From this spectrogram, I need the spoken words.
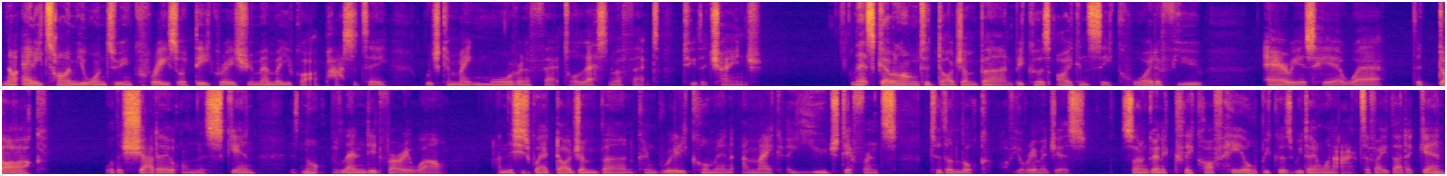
Now, anytime you want to increase or decrease, remember you've got opacity, which can make more of an effect or less of an effect to the change. Let's go along to dodge and burn because I can see quite a few areas here where the dark or the shadow on the skin is not blended very well. And this is where dodge and burn can really come in and make a huge difference to the look of your images. So I'm going to click off heal because we don't want to activate that again.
